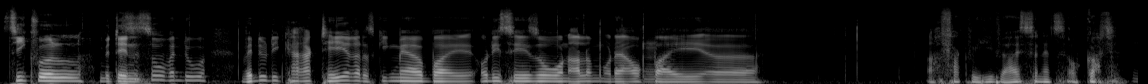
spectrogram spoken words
Sequel mit Das den. ist so, wenn du, wenn du die Charaktere, das ging mir bei Odyssey so und allem oder auch Mhm. bei äh, Ach fuck, wie, wie heißt denn jetzt? Oh Gott. Mhm.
